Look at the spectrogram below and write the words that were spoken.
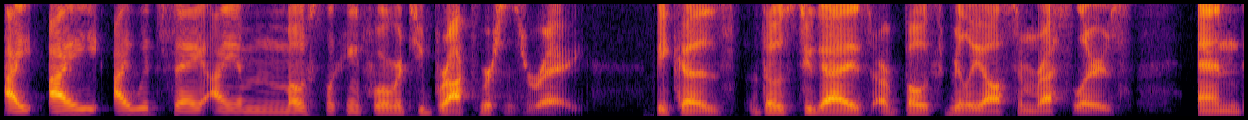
I I I would say I am most looking forward to Brock versus Rey because those two guys are both really awesome wrestlers. And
